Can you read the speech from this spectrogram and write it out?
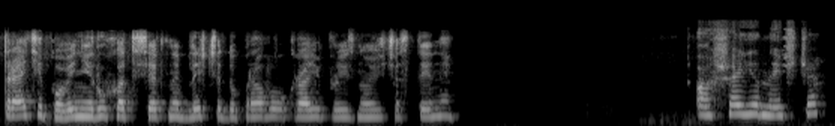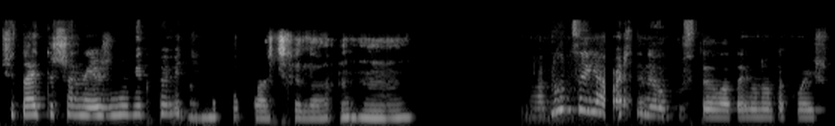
Третє, повинні рухатися якнайближче до правого краю проїзної частини. А ще є нижче. Читайте ще нижню відповідь. Не побачила. Угу. Ну, це я, бачите, не опустила, та й воно так вийшло.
